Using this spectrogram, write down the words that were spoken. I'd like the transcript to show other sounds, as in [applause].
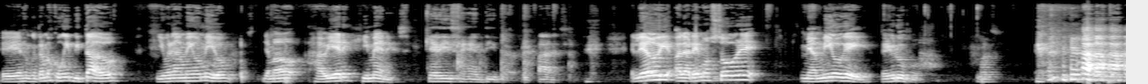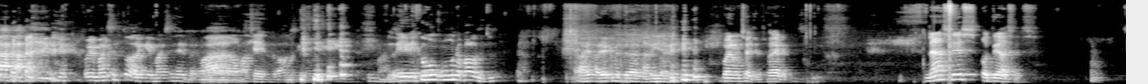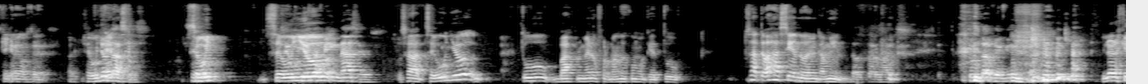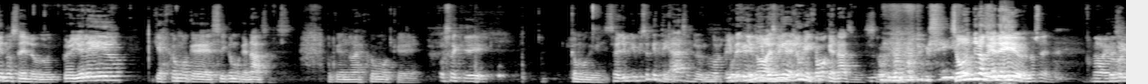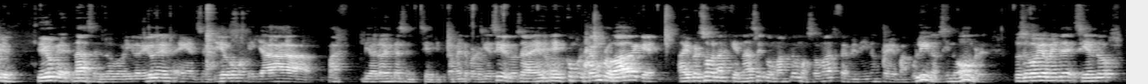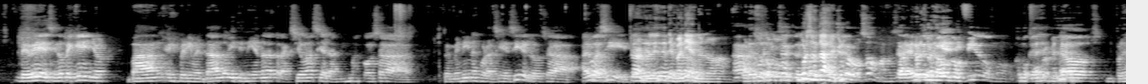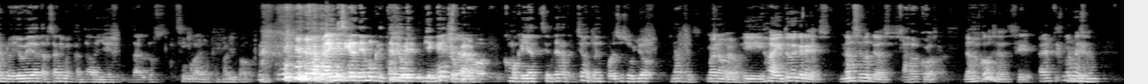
eh, nos encontramos con un invitado y un amigo mío llamado Javier Jiménez. ¿Qué dice, gentita? Prepárense. El día de hoy hablaremos sobre mi amigo gay del grupo. Max. Oye, Max es todo, que Max es el peruano, Ah, Max qué es el. Eh, Es como, como una pausa, entonces. Había que meter algo. Había. [laughs] Bueno, muchachos, a ver. ¿Naces o te haces? ¿Qué creen ustedes? Según yo, Eh, naces. Según, Según yo, también naces. o sea, según yo, tú vas primero formando como que tú. O sea, te vas haciendo en el camino. Doctor Max. [laughs] Tú también. Y la verdad es que no sé, loco. Pero yo he leído que es como que sí, como que naces. Porque no es como que. o sea que. Como que. O sea, yo, yo pienso que te haces, loco. No, Yo, ¿por yo- no, es, que era el es único. como que naces. Según, [laughs] Sí. según lo que yo he leído, no sé. No, yo, sí, yo digo que naces, loco, y lo digo en, en el sentido como que ya, bah, biológica, cien- científicamente, por así decirlo. O sea, es, es como, está comprobado de que hay personas que nacen con más cromosomas femeninos que masculinos, siendo hombres. Entonces, obviamente, siendo bebés, siendo pequeños, van experimentando y teniendo la atracción hacia las mismas cosas femeninas, por así decirlo. O sea, algo así. Claro, Es- es de- dependiendo, ¿no? Ah, Por eso- como, exacto, un porcentaje, son- son creo. cromosomas, o sea, es lo que nos identifica como... Como que desde pelados, por ejemplo, yo veía a Tarzán y me encantaba Jay, a los 5 años, maricón. [laughs] Ahí ni siquiera tienes un criterio bien, bien hecho, Claro. pero como que ya sientes atracción, entonces por eso soy yo, naces. Bueno, Claro. y Javi, ¿tú qué crees? ¿Naces o te haces? Las dos cosas. Las dos cosas. Sí. A ver, ¿Por qué? eso.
